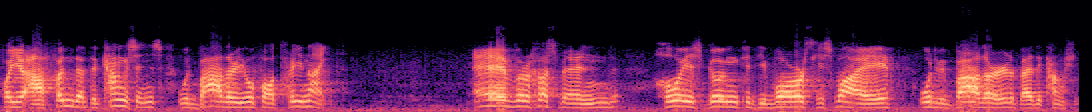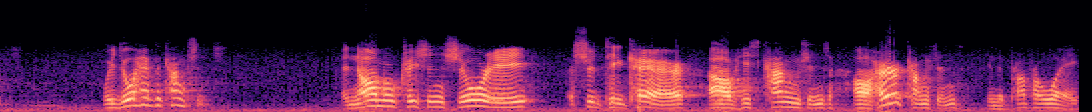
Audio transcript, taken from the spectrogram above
When you are offended, the conscience would bother you for three nights. Every husband who is going to divorce his wife would be bothered by the conscience. We do have the conscience. A normal Christian surely should take care of his conscience or her conscience in the proper way.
